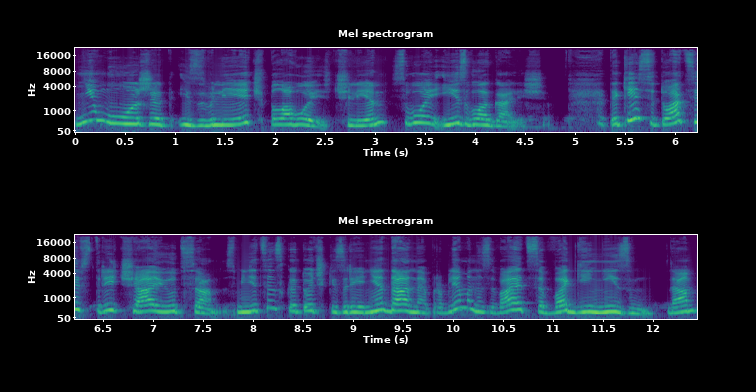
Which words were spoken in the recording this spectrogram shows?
не может извлечь половой член свой из влагалища. Такие ситуации встречаются. С медицинской точки зрения данная проблема называется вагинизм, да,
